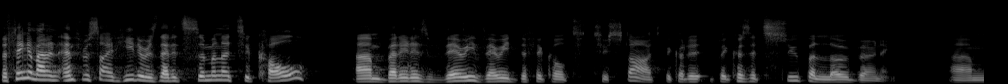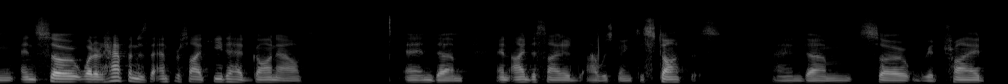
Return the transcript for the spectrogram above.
the thing about an anthracite heater is that it's similar to coal, um, but it is very, very difficult to start because, it, because it's super low burning. Um, and so what had happened is the anthracite heater had gone out, And, um, and I decided I was going to start this. And um, so we had tried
